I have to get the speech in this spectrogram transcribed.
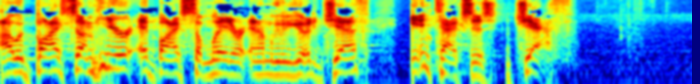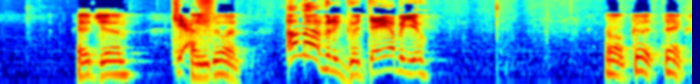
I would buy some here and buy some later. And I'm going to go to Jeff in Texas. Jeff. Hey, Jim. Jeff. How you doing? I'm having a good day. How about you? Oh, good. Thanks.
